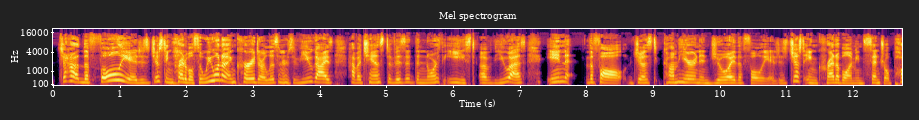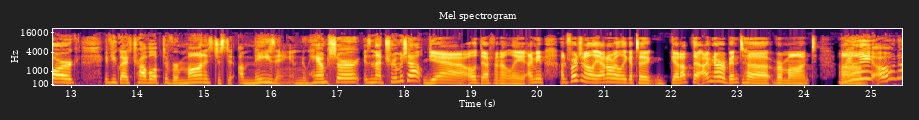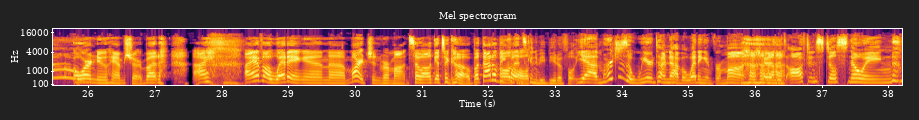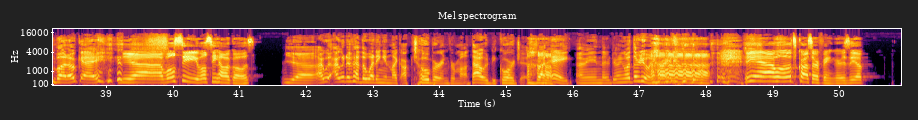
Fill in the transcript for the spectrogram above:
the foliage is just incredible. So we want to encourage our listeners, if you guys have a chance to visit the Northeast of the U.S. in the fall, just come here and enjoy the foliage. It's just incredible. I mean, Central Park. If you guys travel up to Vermont, it's just amazing. And New Hampshire. Isn't that true, Michelle? Yeah. Oh, definitely. I mean, unfortunately, I don't really get to get up there. I've never been to Vermont. Really? Um, oh no. Or New Hampshire, but I I have a wedding in uh, March in Vermont, so I'll get to go. But that'll be oh, cold. That's going to be beautiful. Yeah, March is a weird time to have a wedding in Vermont because it's often still snowing. But okay. yeah, we'll see. We'll see how it goes. Yeah, I would I would have had the wedding in like October in Vermont. That would be gorgeous. But hey, I mean, they're doing what they're doing, right? yeah, well, let's cross our fingers. Yep.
